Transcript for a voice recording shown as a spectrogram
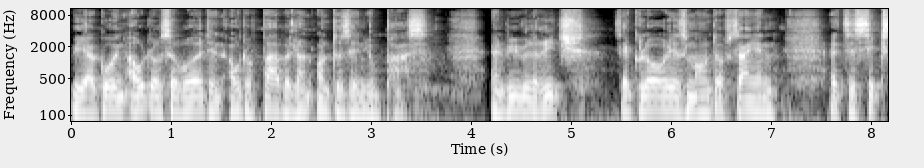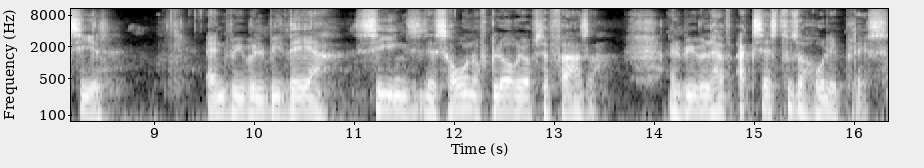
We are going out of the world and out of Babylon onto the new path. And we will reach the glorious Mount of Zion at the sixth seal. And we will be there seeing the throne of glory of the Father and we will have access to the holy place.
